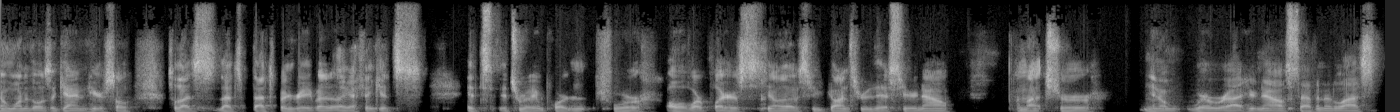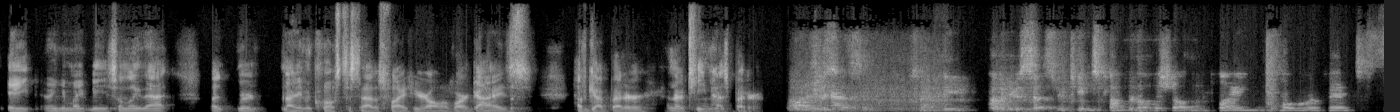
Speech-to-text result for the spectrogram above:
know one of those again here. So so that's that's that's been great. But like I think it's it's it's really important for all of our players. You know, as we've gone through this here now, I'm not sure, you know, where we're at here now. Seven of the last eight, I think it might be something like that. But we're not even close to satisfied here. All of our guys have got better, and our team has better. How would you assess your team's comfort level, Sheldon, playing the lower events,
